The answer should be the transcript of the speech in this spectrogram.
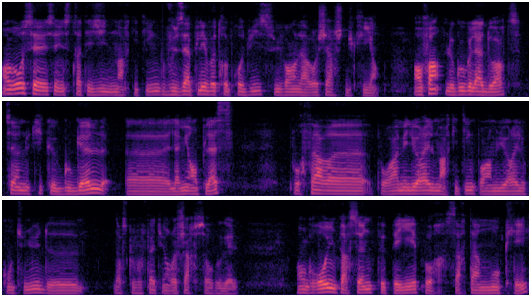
En gros, c'est une stratégie de marketing. Vous appelez votre produit suivant la recherche du client. Enfin, le Google AdWords, c'est un outil que Google euh, l'a mis en place pour, euh, améliorer le marketing, pour améliorer le contenu lorsque vous faites une recherche sur Google. En gros, une personne peut payer pour certains mots-clés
